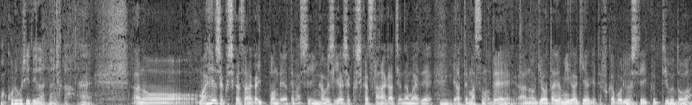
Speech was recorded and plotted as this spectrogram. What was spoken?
まあ、これを教えていただきたいんですか。はい。あのー、まあ、弊社串カツ田中一本でやってますし、うん、株式会社串カツ田中っていう名前でやってますので、うん、あの業態を磨き上げて深掘りをしていくっていうことは、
